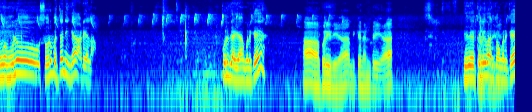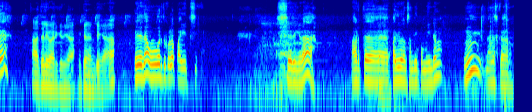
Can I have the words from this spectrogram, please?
உங்கள் முழு சொரூபத்தை நீங்கள் அடையலாம். புரியுதா ஐயா உங்களுக்கு? ஆ புரியுதுயா மிக்க நன்றியா இது தெளிவாக இருக்கா உங்களுக்கு? ஆ தெளிவாக இருக்குதுயா மிக்க நன்றியா இதுதான் ஒவ்வொருத்துக்குள்ள பயிற்சி. சரிங்களா? அடுத்த பதிவில் சந்திப்போம். மீண்டும் ம் நமஸ்காரம்.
